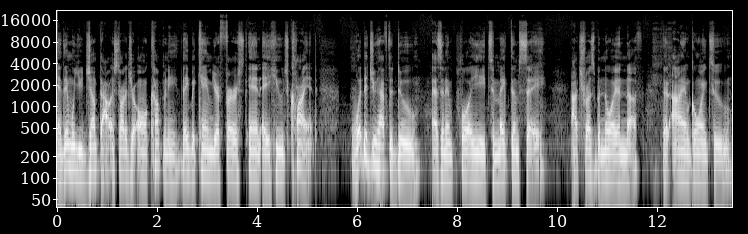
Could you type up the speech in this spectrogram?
and then when you jumped out and started your own company, they became your first and a huge client. What did you have to do as an employee to make them say, I trust Benoy enough that I am going to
